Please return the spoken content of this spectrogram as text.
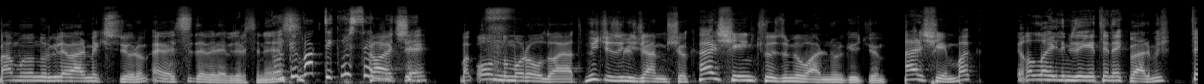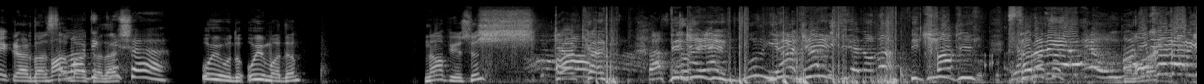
Ben bunu Nurgül'e vermek istiyorum. Evet siz de verebilirsiniz. Nurgül bak dikmiş senin Gayet için. de bak on numara oldu hayatım. Hiç üzüleceğim bir şey yok. Her şeyin çözümü var Nurgül'cüğüm. Her şeyin bak. Allah elimize yetenek vermiş. Tekrardan sabaha Vallahi kadar dikmiş ha. uyudu, uyumadım. Ne yapıyorsun? Gel gel. Dur, giy. dur ya yapıyorsun sen ona? Sana ne ya? O kadar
